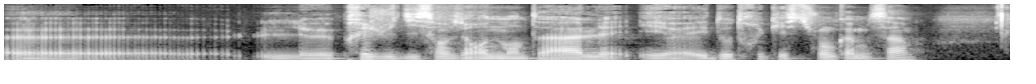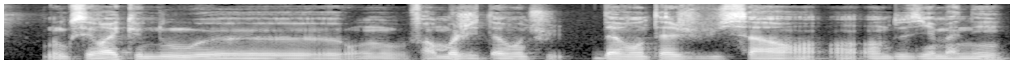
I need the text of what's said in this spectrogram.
le préjudice environnemental et d'autres questions comme ça. Donc c'est vrai que nous, enfin moi j'ai davantage, vu ça en, deuxième année.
